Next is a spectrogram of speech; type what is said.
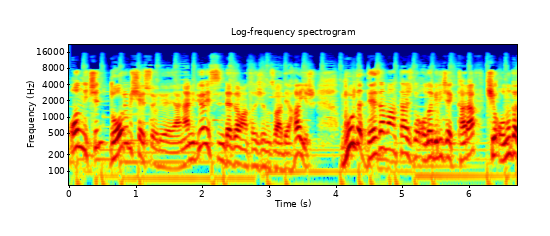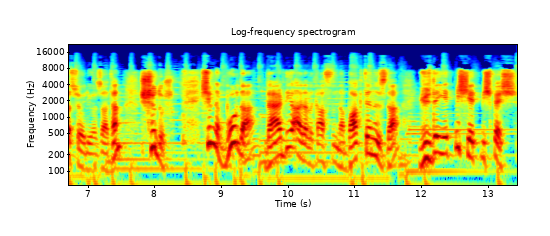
Onun için doğru bir şey söylüyor yani. Hani diyor ya sizin dezavantajınız var diye. Hayır. Burada dezavantajlı olabilecek taraf ki onu da söylüyor zaten şudur. Şimdi burada verdiği aralık aslında baktığınızda %70-75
